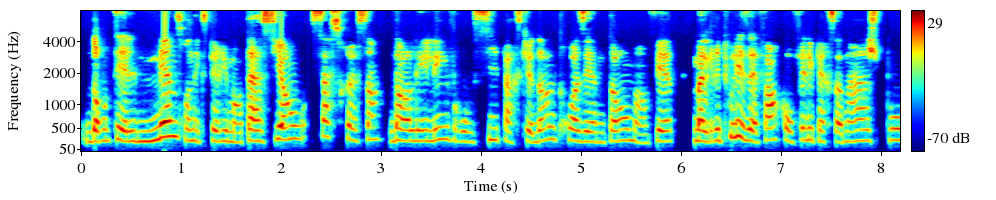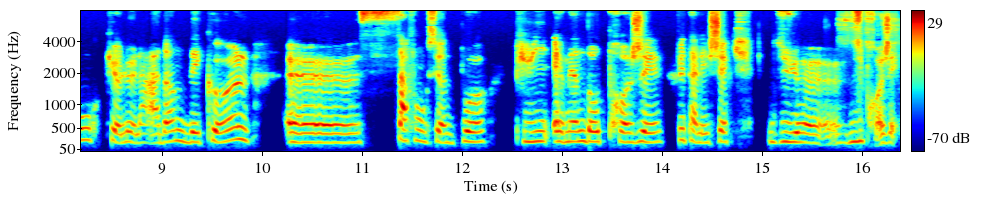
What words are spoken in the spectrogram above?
dont elle mène son expérimentation, ça se ressent dans les livres aussi, parce que dans le troisième tome, en fait, malgré tous les efforts qu'ont fait les personnages pour que le Ladan décolle, euh, ça fonctionne pas. Puis elle mène d'autres projets suite à l'échec du, euh, du projet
